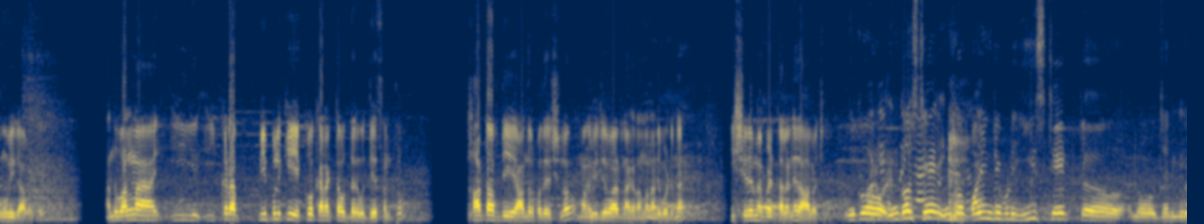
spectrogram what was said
మూవీ కాబట్టి. అందువలన ఈ ఇక్కడ పీపుల్కి ఎక్కువ కనెక్ట్ అవుద్దనే ఉద్దేశంతో హార్ట్ ఆఫ్ ది ఆంధ్రప్రదేశ్లో మన విజయవాడ నగరంలో నడిబడిన ఈ స్టేడియంలో పెట్టాలనేది ఆలోచన. ఇంకో ఇంకో స్టేట్ ఇంకో పాయింట్ ఇప్పుడు ఈ స్టేట్ ఆ, లో జరిగిన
